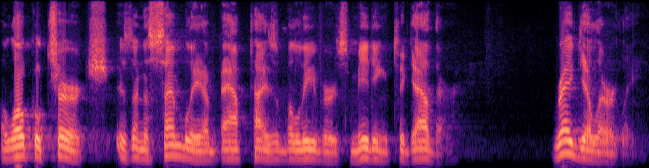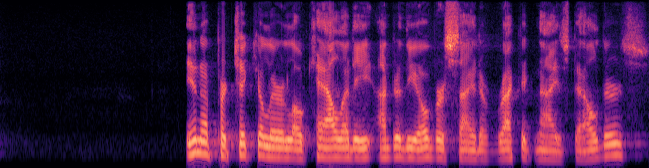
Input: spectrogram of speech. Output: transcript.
A local church is an assembly of baptized believers meeting together regularly in a particular locality under the oversight of recognized elders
